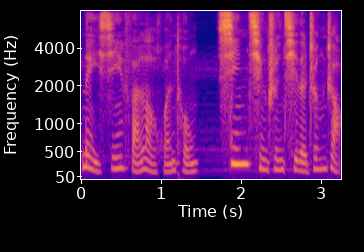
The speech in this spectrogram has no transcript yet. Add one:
内心返老还童、新青春期的征兆。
